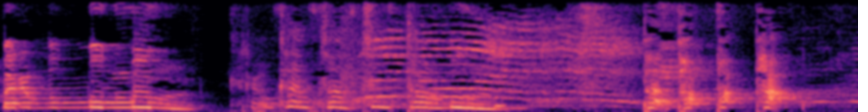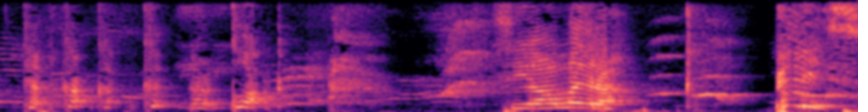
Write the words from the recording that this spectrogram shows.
Boom boom boom. Come come come come come boom. Pop pop pop pop. Tap clock clock clock clock. See y'all later. Peace.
